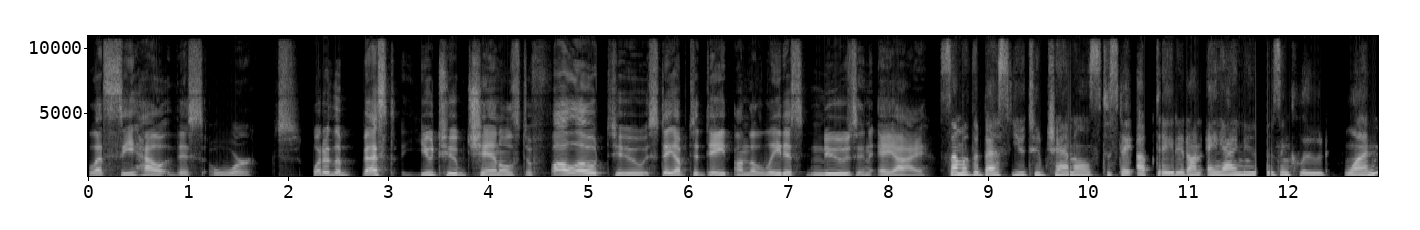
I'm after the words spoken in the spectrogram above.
Let's see how this works. What are the best YouTube channels to follow to stay up to date on the latest news in AI? Some of the best YouTube channels to stay updated on AI news include 1.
